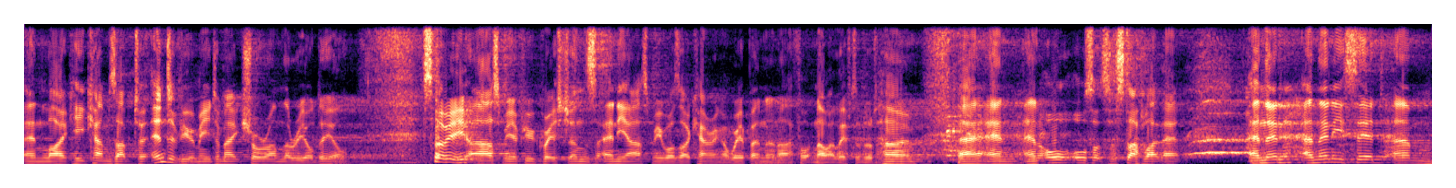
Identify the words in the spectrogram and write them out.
and like he comes up to interview me to make sure I'm the real deal. So he asked me a few questions and he asked me was I carrying a weapon and I thought no I left it at home uh, and, and all, all sorts of stuff like that. And then, and then he said, um,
